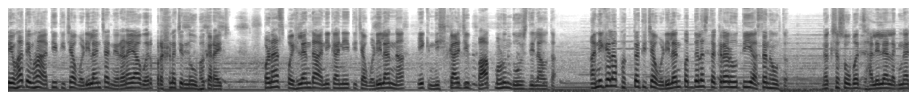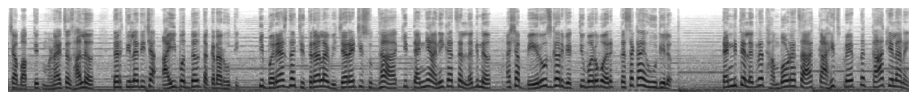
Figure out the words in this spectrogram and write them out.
तेव्हा तेव्हा ती तिच्या वडिलांच्या निर्णयावर प्रश्नचिन्ह उभं करायची. पण आज पहिल्यांदा अनिकाने तिच्या वडिलांना एक निष्काळजी बाप म्हणून दोष दिला होता. अनिकेला फक्त तिच्या वडिलांबद्दलच तक्रार होती असं नव्हतं. नक्षसोबत झालेल्या लग्नाच्या बाबतीत म्हणायचं झालं तर तिला तिच्या आईबद्दल तक्रार होती. ती बऱ्याचदा चित्राला विचारायची सुद्धा की त्यांनी अनिकाचं लग्न अशा बेरोजगार व्यक्तीबरोबर कसं काय होऊ दिलं? त्यांनी ते लग्न थांबवण्याचा काहीच प्रयत्न का केला नाही?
